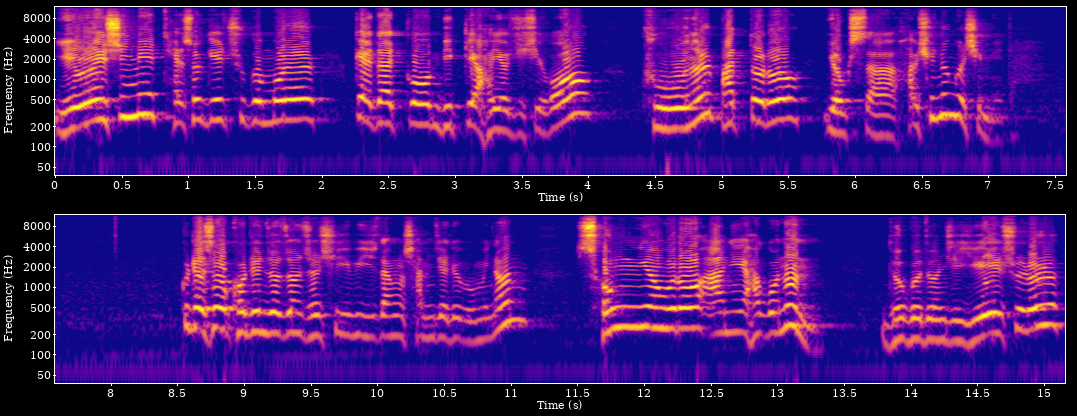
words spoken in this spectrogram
예수님의 태석의 죽음을 깨닫고 믿게 하여 주시고 구원을 받도록 역사하시는 것입니다. 그래서 고린도전서 12장 3절에 보면 성령으로 아니하고는 누구든지 예수를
